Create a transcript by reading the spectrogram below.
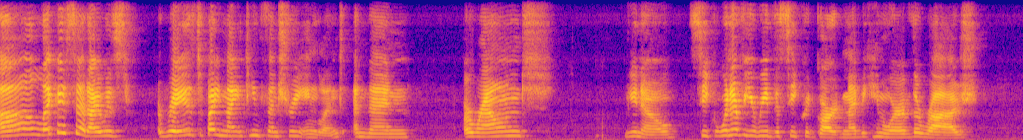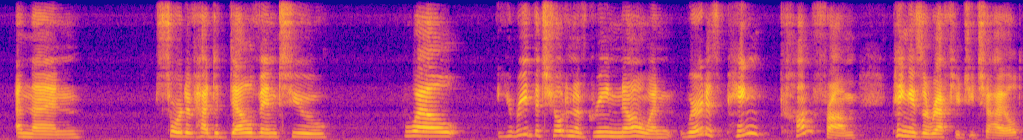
Uh, like I said, I was raised by 19th century England, and then around, you know, secret. Whenever you read The Secret Garden, I became aware of the Raj, and then sort of had to delve into, well, you read The Children of Green Knowe, and where does Ping come from? Ping is a refugee child,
